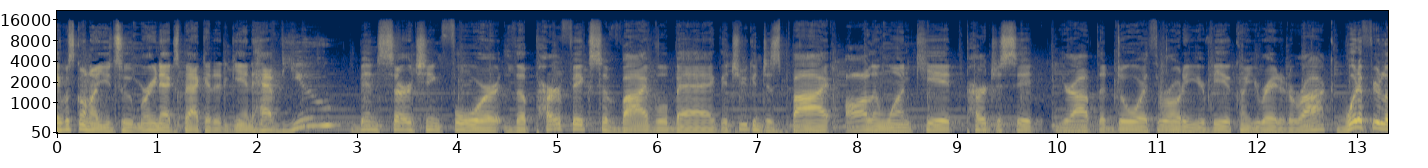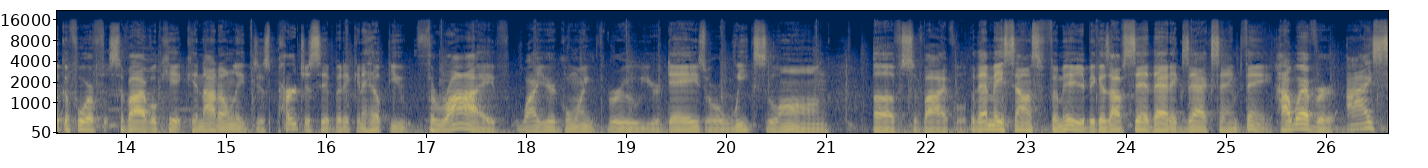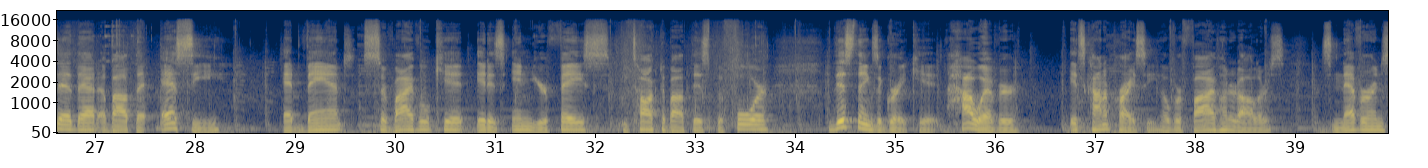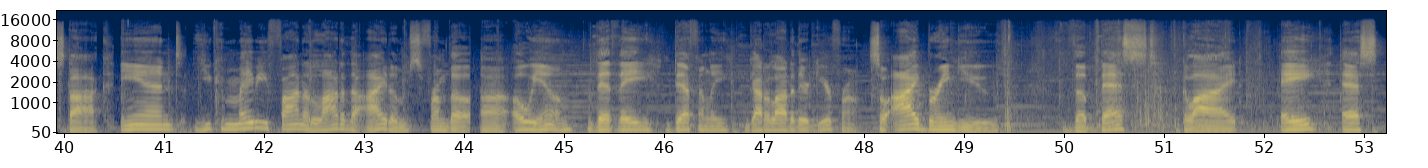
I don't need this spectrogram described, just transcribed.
Hey, what's going on YouTube? Marine X back at it again. Have you been searching for the perfect survival bag that you can just buy all in one kit, purchase it, you're out the door, throw it in your vehicle and you're ready to rock? What if you're looking for a survival kit can not only just purchase it, but it can help you thrive while you're going through your days or weeks long of survival. But that may sound familiar because I've said that exact same thing. However, I said that about the ESEE advanced survival kit. It is in your face. We talked about this before. This thing's a great kit. However, it's kind of pricey, over $500. It's never in stock. And you can maybe find a lot of the items from the uh, OEM that they definitely got a lot of their gear from. So I bring you the Best Glide ASE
